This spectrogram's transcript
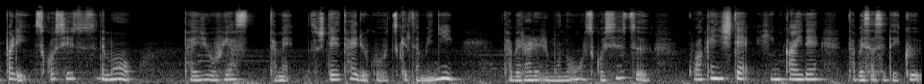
っぱり少しずつでも体重を増やすためそして体力をつけるために食べられるものを少しずつ小分けにして頻回で食べさせていく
